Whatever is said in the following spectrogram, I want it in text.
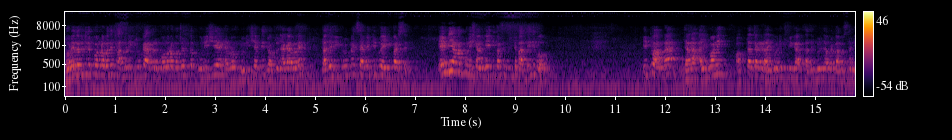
ধরে ধরে যদি পনেরো বছর ছাত্রলীগ ঢুকায় তাহলে পনেরো বছর তো পুলিশে এবং জুডিশিয়ারি যত জায়গায় বলেন, তাদের recruitment seventy to eighty percent এমনি আমার পুলিশ আমি এইটি পার্সেন্ট পুলিশকে বাদ দিয়ে দিব। কিন্তু আমরা যারা আইকনিক অত্যাচারের আইকনিক ফিগার তাদের বিরুদ্ধে আমরা ব্যবস্থা নিচ্ছি।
